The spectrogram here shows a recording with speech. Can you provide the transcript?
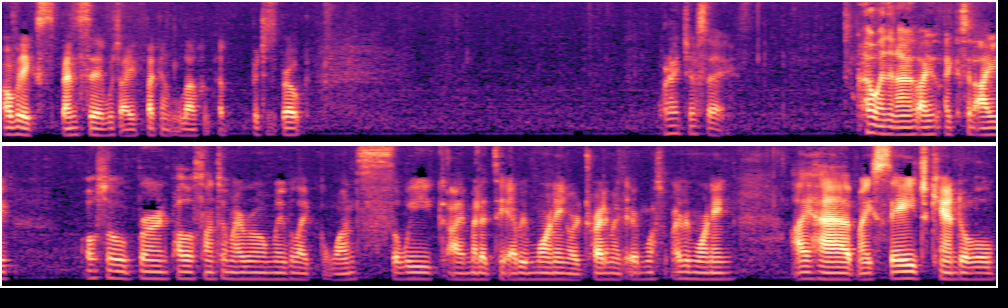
overly expensive, which I fucking love. That bitch is broke. What did I just say? Oh, and then I, I like I said, I also burn Palo Santo in my room maybe like once a week. I meditate every morning or try to meditate every, morning. I have my sage candle.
